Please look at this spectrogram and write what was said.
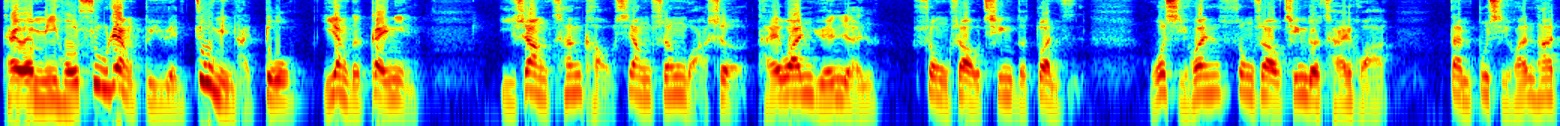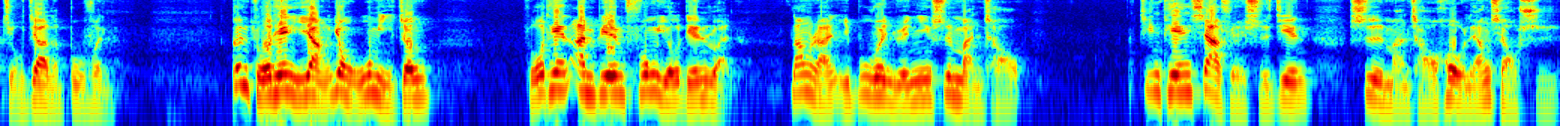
台湾猕猴数量比原住民还多，一样的概念。以上参考相声瓦舍台湾猿人宋少卿的段子。我喜欢宋少卿的才华，但不喜欢他酒驾的部分。跟昨天一样，用五米蒸。昨天岸边风有点软，当然一部分原因是满潮。今天下水时间是满潮后两小时，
